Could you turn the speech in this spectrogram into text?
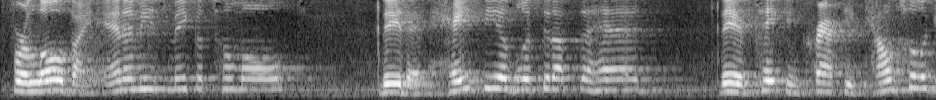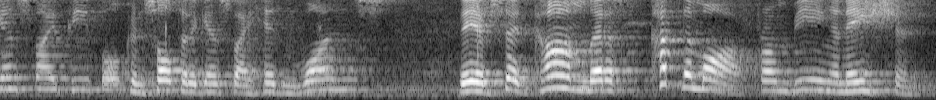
For lo, thine enemies make a tumult. They that hate thee have lifted up the head. They have taken crafty counsel against thy people, consulted against thy hidden ones. They have said, Come, let us cut them off from being a nation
